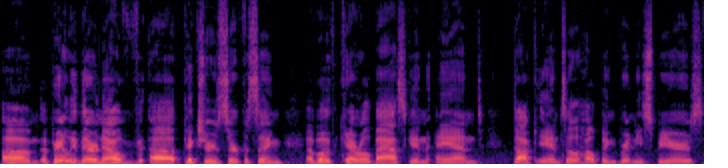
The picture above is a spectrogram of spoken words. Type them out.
Um, apparently there are now uh, pictures surfacing of both Carole Baskin and Doc Antle helping Britney Spears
